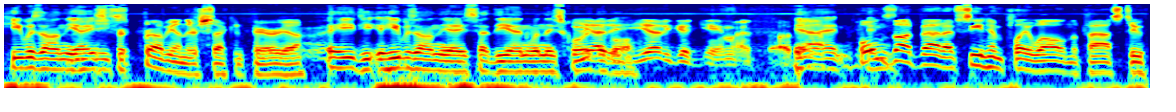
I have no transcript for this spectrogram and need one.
He was on the ice. He's for, probably on their second pair, yeah. He, he was on the ice at the end when they scored the goal. A, he had a good game, I thought. Yeah, yeah and, Holden's and, not bad. I've seen him play well in the past, too.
